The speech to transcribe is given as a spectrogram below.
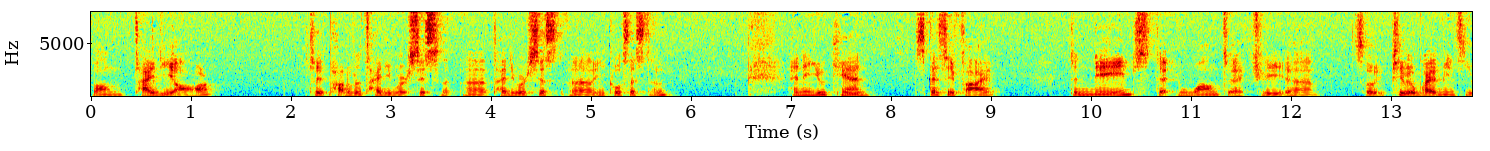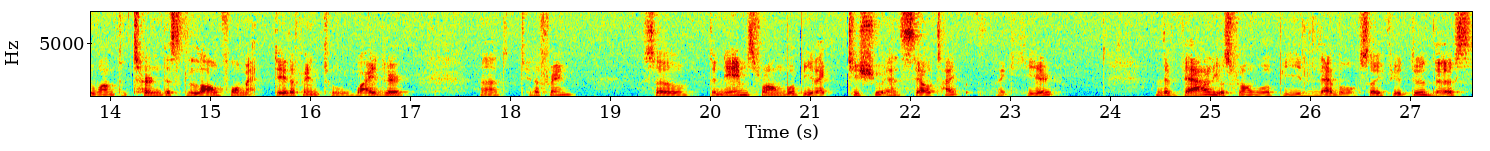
from tidyr, so it's part of the tidyverse system, uh, tidyverse uh, ecosystem, and then you can specify the names that you want to actually. Uh, so pivot wide means you want to turn this long format data frame to wider uh, data frame. So the names from will be like tissue and cell type, like here And the values from will be level. So if you do this,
